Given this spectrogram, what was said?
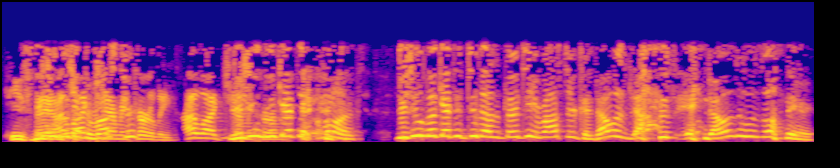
He's hey, I like Jeremy Kerley. I like Jeremy Did you Kerley. look at the hold on? Did you look at the 2013 roster? Because that was that was that was who was on there.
